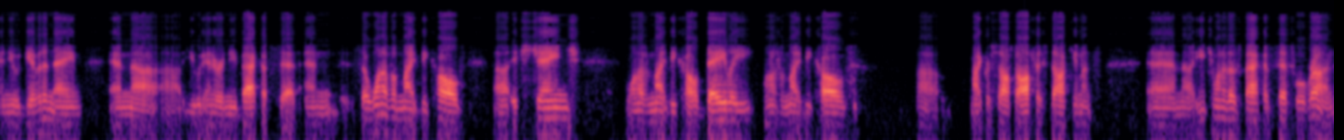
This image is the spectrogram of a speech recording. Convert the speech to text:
and you would give it a name, and uh, uh, you would enter a new backup set. And so one of them might be called Exchange, one of them might be called Daily, one of them might be called Microsoft Office Documents, and each one of those backup sets will run,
